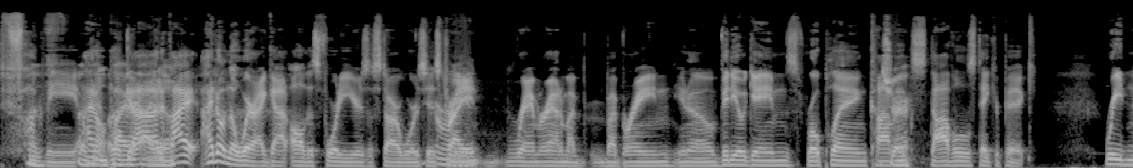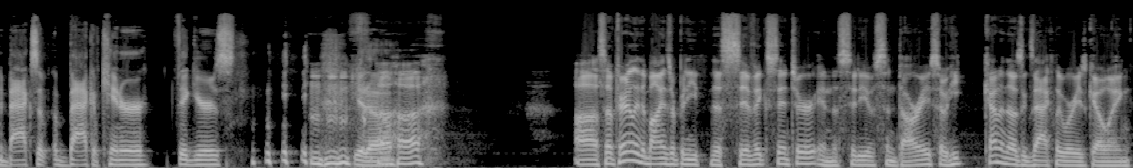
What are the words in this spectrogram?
Fuck of, me. Of I don't. Empire? God, I don't. if I I don't know where I got all this forty years of Star Wars history right. ram around in my my brain. You know, video games, role playing, comics, sure. novels. Take your pick. Reading the backs of back of Kenner figures. mm-hmm. You know. Uh-huh. Uh, so apparently the mines are beneath the civic center in the city of Sundari. So he kind of knows exactly where he's going.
